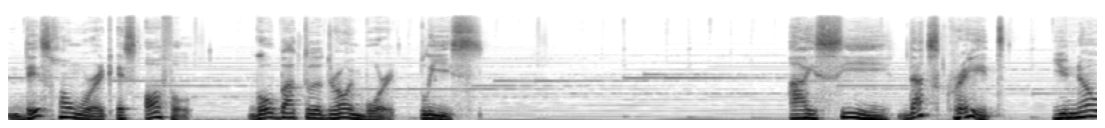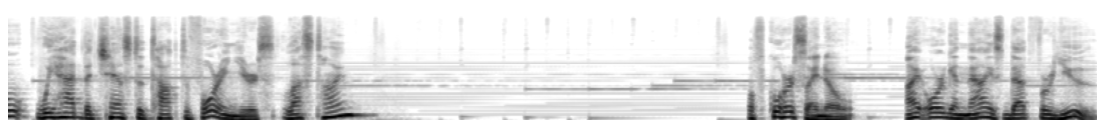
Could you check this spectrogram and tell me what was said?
this homework is awful. Go back to the drawing board, please. I see, that's great. You know, we had the chance to talk to foreigners last time? Of course I know. I organized that for you,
